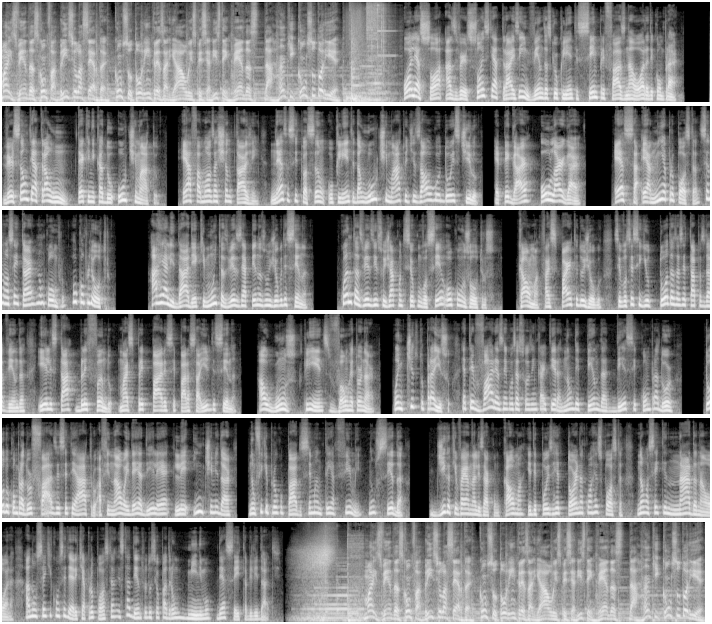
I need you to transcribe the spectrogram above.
Mais vendas com Fabrício Lacerda, consultor empresarial especialista em vendas da Rank Consultoria. Olha só as versões teatrais em vendas que o cliente sempre faz na hora de comprar. Versão teatral 1, técnica do ultimato. É a famosa chantagem. Nessa situação, o cliente dá um ultimato e diz algo do estilo: é pegar ou largar. Essa é a minha proposta. Se não aceitar, não compro ou compro de outro. A realidade é que muitas vezes é apenas um jogo de cena. Quantas vezes isso já aconteceu com você ou com os outros? Calma, faz parte do jogo. Se você seguiu todas as etapas da venda, ele está blefando, mas prepare-se para sair de cena. Alguns clientes vão retornar. O antídoto para isso é ter várias negociações em carteira, não dependa desse comprador. Todo comprador faz esse teatro, afinal a ideia dele é lhe intimidar. Não fique preocupado, se mantenha firme, não ceda. Diga que vai analisar com calma e depois retorna com a resposta. Não aceite nada na hora, a não ser que considere que a proposta está dentro do seu padrão mínimo de aceitabilidade. Mais vendas com Fabrício Lacerda, consultor empresarial especialista em vendas da Rank Consultoria.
